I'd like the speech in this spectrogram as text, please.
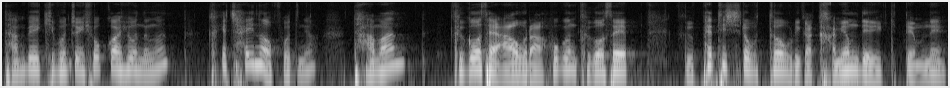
담배의 기본적인 효과 효능은 크게 차이는 없거든요. 다만 그것의 아우라 혹은 그것의 그 패티시로부터 우리가 감염되어 있기 때문에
